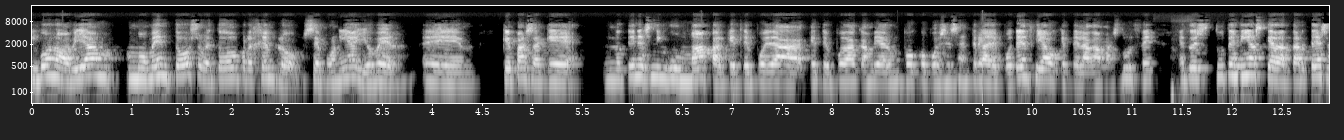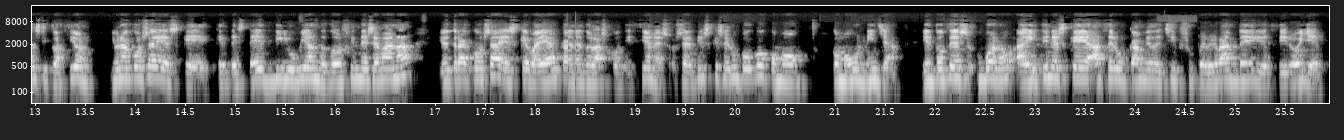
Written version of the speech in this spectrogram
bueno, había momentos, sobre todo, por ejemplo, se ponía a llover. Eh, ¿Qué pasa? Que no tienes ningún mapa que te pueda, que te pueda cambiar un poco pues esa entrega de potencia o que te la haga más dulce. Entonces tú tenías que adaptarte a esa situación. Y una cosa es que, te esté diluviando todo el fin de semana y otra cosa es que vayan cambiando las condiciones. O sea, tienes que ser un poco como, como un ninja. Y entonces, bueno, ahí tienes que hacer un cambio de chip súper grande y decir, oye,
